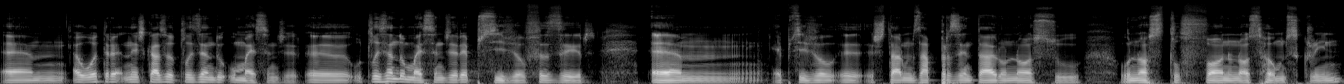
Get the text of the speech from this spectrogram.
Um, a outra, neste caso, é utilizando o Messenger. Uh, utilizando o Messenger é possível fazer. Um, é possível uh, estarmos a apresentar o nosso, o nosso telefone, o nosso home screen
